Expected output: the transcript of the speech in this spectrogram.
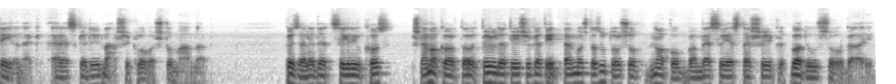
délnek, ereszkedő másik lovastománnak. Közeledett céljukhoz, és nem akarta, hogy küldetésüket éppen most az utolsó napokban veszélyeztessék gadúr szolgái.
